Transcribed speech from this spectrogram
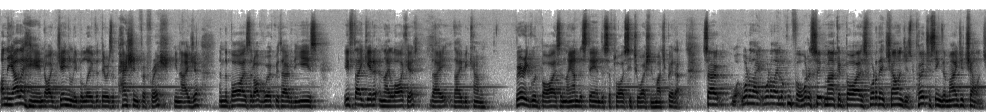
On the other hand, I genuinely believe that there is a passion for fresh in Asia, and the buyers that I've worked with over the years, if they get it and they like it, they, they become very good buyers and they understand the supply situation much better. So, what are they? What are they looking for? What are supermarket buyers? What are their challenges? Purchasing is a major challenge.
